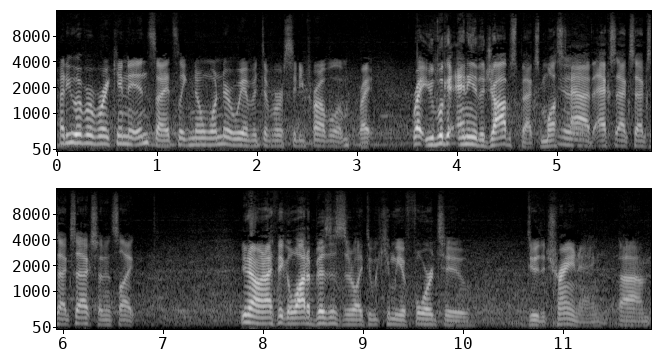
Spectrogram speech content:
how do you ever break into insights? Like no wonder we have a diversity problem. Right. Right. You look at any of the job specs, must Yeah. have X, X, X, X, X, and it's like, you know, and I think a lot of businesses are like, do we, can we afford to do the training? Um,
